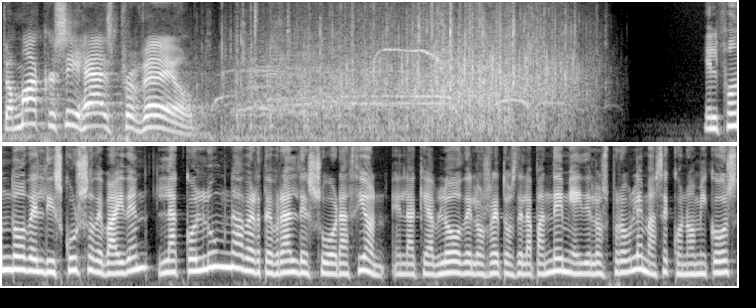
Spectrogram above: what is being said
democracy has prevailed. El fondo del discurso de Biden, la columna vertebral de su oración, en la que habló de los retos de la pandemia y de los problemas económicos,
